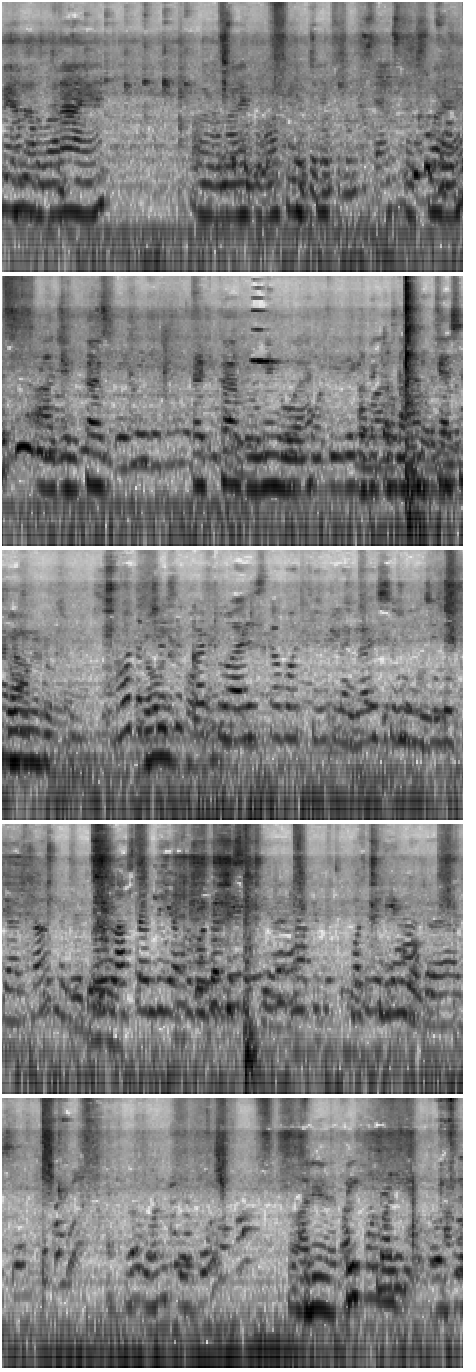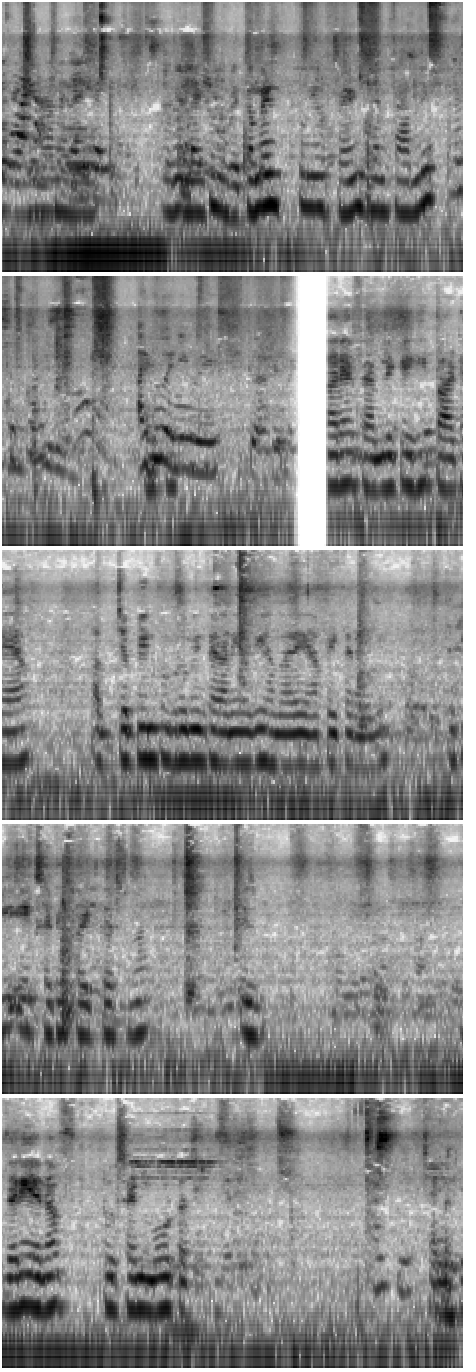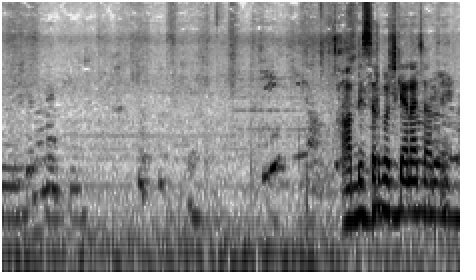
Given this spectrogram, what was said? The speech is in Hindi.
में हम दोबारा आए हैं और हमारे बहुत ही अच्छे कस्टमर हैं। आज इनका पेट का ग्रूमिंग हुआ है। अभी तो कैसे रहा बहुत अच्छे से कट हुआ है। इसका बहुत क्यूट लग रहा है। सुनील जी ने किया था। मैंने लास्ट टाइम भी किया था बहुत अच्छे से किया है। बहुत क्लीन लग रहा है आज ये। are you happy? Would you like to recommend to your friends and family? Yes, of course. I do anyway to everybody. हमारे फैमिली के ही पार्ट है आप। अब जब भी इनको ग्रूमिंग करानी होगी हमारे यहाँ पे ही कराएँगे। क्योंकि तो एक satisfied customer is very enough to send more customer thank you you आप भी सर कुछ कहना चाहते हैं?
